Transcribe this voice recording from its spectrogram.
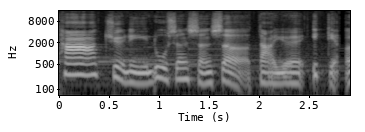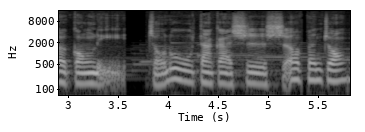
它距离陆生神社大约一点二公里，走路大概是十二分钟。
